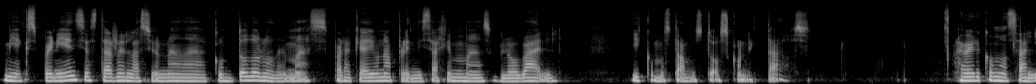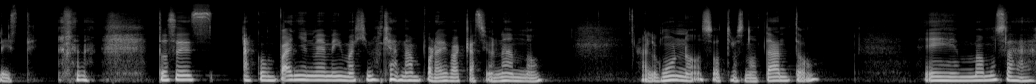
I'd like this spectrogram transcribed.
mi experiencia está relacionada con todo lo demás para que haya un aprendizaje más global y cómo estamos todos conectados. A ver cómo sale este. Entonces, acompáñenme, me imagino que andan por ahí vacacionando. Algunos, otros no tanto. Eh, vamos a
